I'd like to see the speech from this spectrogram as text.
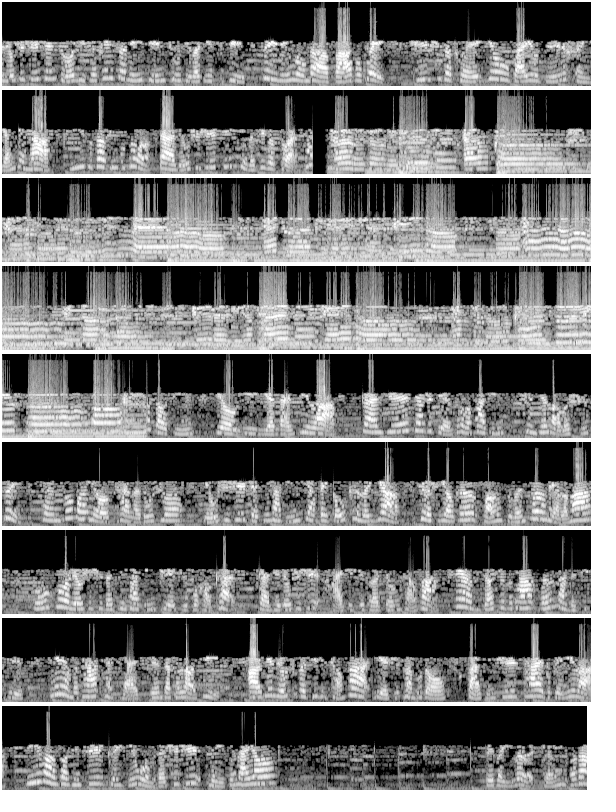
刘诗诗身着一身黑色连衣裙出席了电视剧最玲珑的发布会。诗诗的腿又白又直，很养眼呐。衣服造型不错，但刘诗诗新剪的这个短发。就一言难尽了。感觉像是剪错了发型，瞬间老了十岁。很多网友看了都说，刘诗诗这新发型像被狗啃了一样，这是要跟王子文撞脸了吗？不过刘诗诗的新发型确实不好看，感觉刘诗诗还是适合中长发，这样比较适合她温婉的气质。这样的她看起来真的很老气。耳边流出的几缕长发也是看不懂，发型师太不给力了。希望造型师可以给我们的诗诗美回来哟。非凡娱乐整理报道。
